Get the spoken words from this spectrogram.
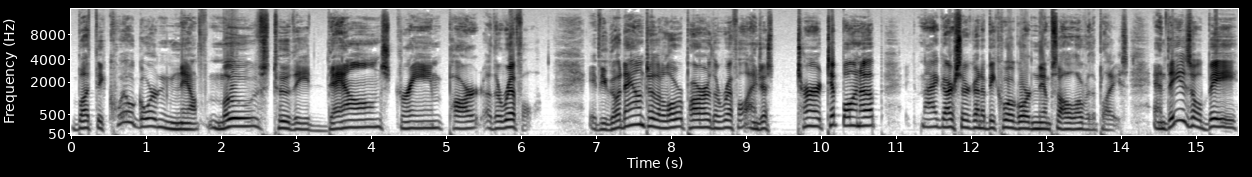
but the Quill Gordon nymph moves to the downstream part of the riffle. If you go down to the lower part of the riffle and just turn tip on up my gosh, they're going to be Quill Gordon nymphs all over the place. And these will be,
